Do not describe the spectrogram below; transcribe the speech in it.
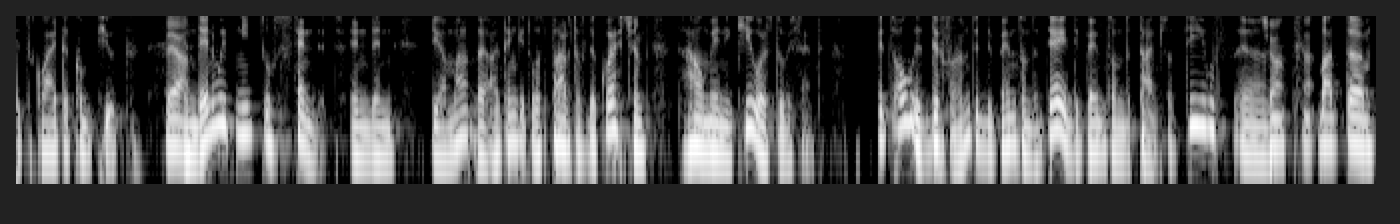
It's quite a compute. Yeah. And then we need to send it. And then the amount, I think it was part of the question, how many keywords do we send? It's always different. It depends on the day, it depends on the types of deals. um, Sure, yeah. But um,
